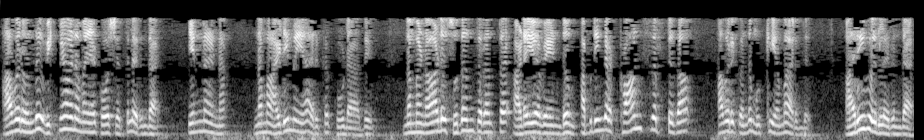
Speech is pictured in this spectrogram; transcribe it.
அவர் வந்து விஜயானமய கோஷத்துல இருந்தார். என்னன்னா நம்ம அடிமையா இருக்க கூடாது நம்ம நாடு சுதந்திரத்தை அடைய வேண்டும் அப்படிங்கிற கான்செப்ட் தான் அவருக்கு வந்து முக்கியமா இருந்தது. அறிவுல இருந்தார்.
